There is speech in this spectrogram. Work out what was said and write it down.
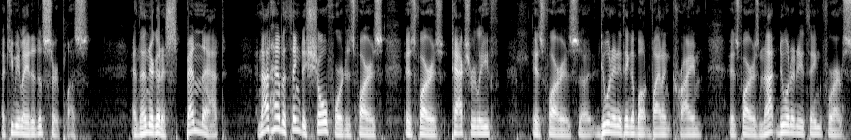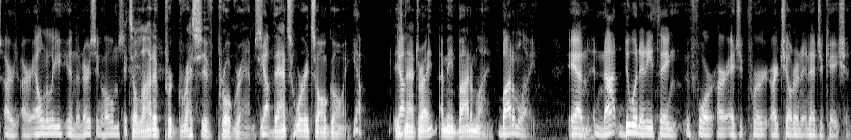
accumulated of surplus, and then they're going to spend that and not have a thing to show for it as far as as far as tax relief, as far as uh, doing anything about violent crime, as far as not doing anything for our, our, our elderly in the nursing homes. It's a lot of progressive programs. Yep. That's where it's all going. Yep. Isn't Yep. that right? I mean, bottom line. Bottom line, and Mm-hmm. not doing anything for our edu- for our children in education.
